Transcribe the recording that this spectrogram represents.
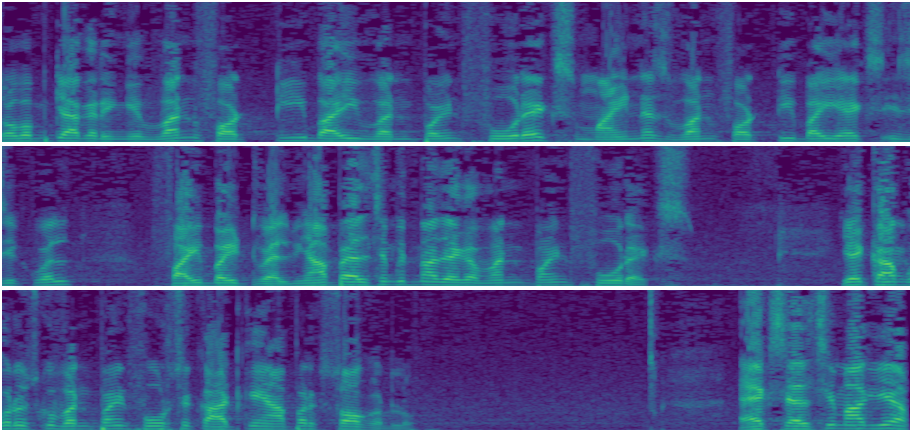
तो अब हम क्या करेंगे? 140 forty by one point four X minus one forty by X is equal five by twelve यहाँ पर एल्सियम कितना आ जाएगा? 1.4x पॉइंट फोर एक्स यह काम करो, इसको 1.4 से काट के यहाँ पर 100 कर लो। एक्स एल्सियम आ गया।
